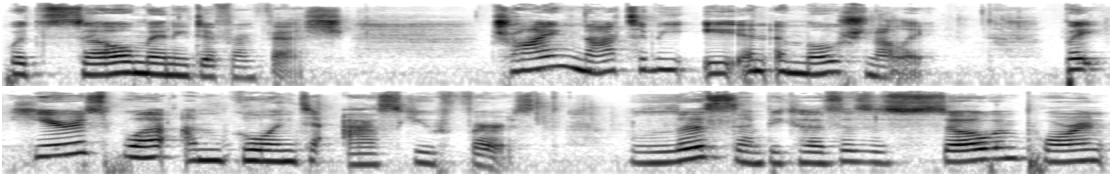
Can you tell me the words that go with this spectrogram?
with so many different fish. Trying not to be eaten emotionally. But here's what I'm going to ask you first. Listen, because this is so important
